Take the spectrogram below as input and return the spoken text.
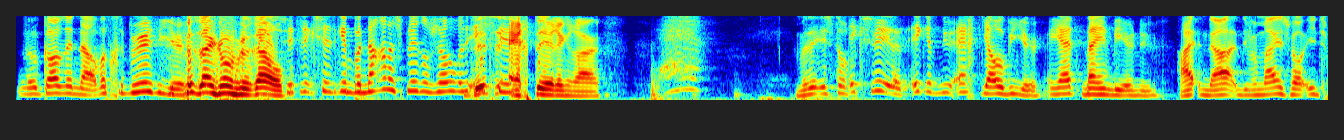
Hoe kan dit nou? Wat gebeurt hier? We zijn gewoon geruild. Zit ik, zit ik in bananensplit of zo? Wat dit is is dit? echt tering raar. Maar dit is toch... Ik zweer het. Ik heb nu echt jouw bier. En jij hebt mijn bier nu. Hij, nou, die van mij is wel iets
